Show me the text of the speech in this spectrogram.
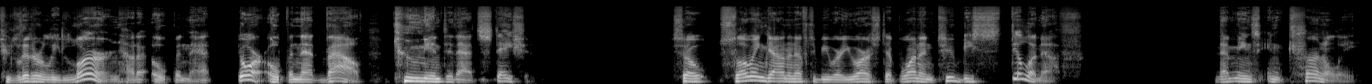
to literally learn how to open that door, open that valve, tune into that station. So, slowing down enough to be where you are, step one, and two, be still enough. That means internally,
